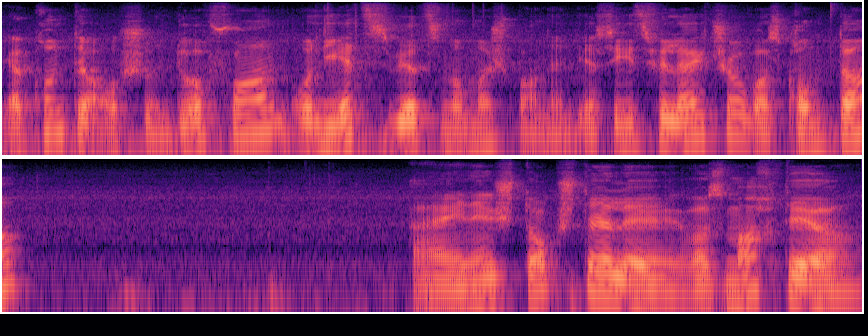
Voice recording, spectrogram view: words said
er konnte auch schon durchfahren und jetzt wird es nochmal spannend. Ihr seht es vielleicht schon, was kommt da? Eine Stoppstelle. Was macht er?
